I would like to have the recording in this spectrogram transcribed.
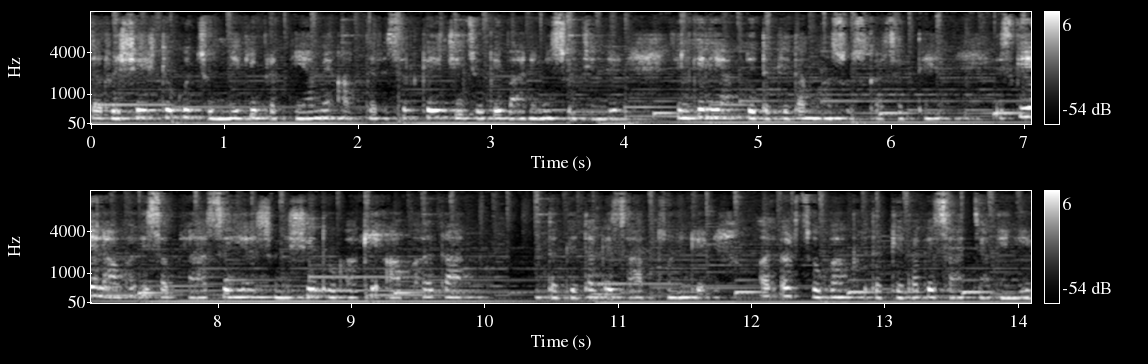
सर्वश्रेष्ठ को चुनने की प्रक्रिया में आप दरअसल कई चीज़ों के बारे में सोचेंगे, जिनके लिए आप कृतज्ञता महसूस कर सकते हैं। इसके अलावा इस अभ्यास से यह सुनिश्चित होगा कि आप हर रात कृतज्ञता के साथ सुनेंगे और हर सुबह कृतज्ञता के साथ जागेंगे।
